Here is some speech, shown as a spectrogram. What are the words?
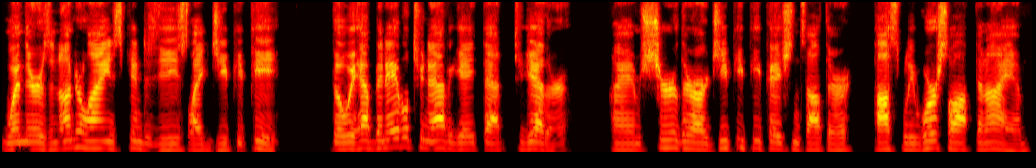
when there is an underlying skin disease like GPP. Though we have been able to navigate that together, I am sure there are GPP patients out there, possibly worse off than I am,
